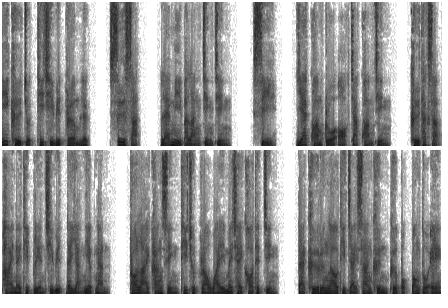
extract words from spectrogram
นี่คือจุดที่ชีวิตเริ่มลึก ซื่อสัตย์ และมีพลังจริงๆ 4. แยกความกลัวออกจากความจริง คือทักษะภายในที่เปลี่ยนชีวิตได้อย่างเงียบงัน เพราะหลายครั้งสิ่งที่ฉุดเราไว้ไม่ใช่ข้อเท็จจริง แต่คือเรื่องเล่าที่ใจสร้างขึ้นเพื่อปกป้องตัวเอง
